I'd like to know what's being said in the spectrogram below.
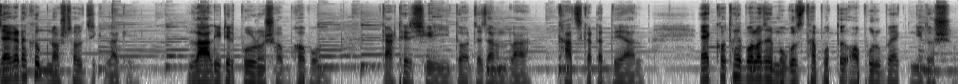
জায়গাটা খুব নস্টালজিক লাগে। লাল ইটের পুরনো সব ভবন, কাঠের সিঁড়ি, দরজা, জানলা খাঁচ কাটা দেয়াল, এক কথায় বলা যায় মুঘল স্থাপত্যের অপূর্ব এক নিদর্শন।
